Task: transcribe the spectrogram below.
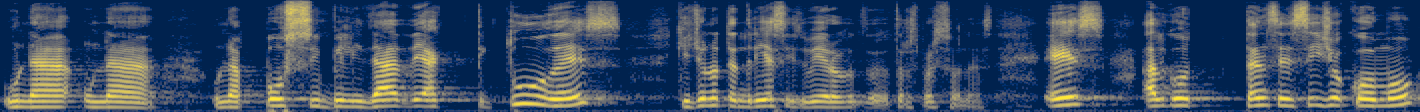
una, una, posibilidad de actitudes que yo no tendría si tuviera otras personas. Es algo tan sencillo como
